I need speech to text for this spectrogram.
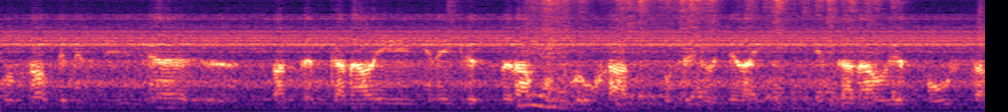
Honza si myslí, že tam ten kanál je jediný, kde se dá poslouchat, protože najít. Těch kanálů je spousta.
